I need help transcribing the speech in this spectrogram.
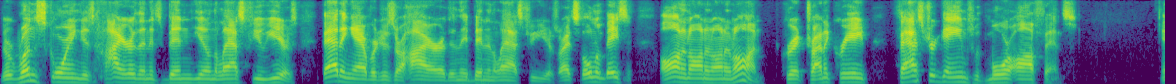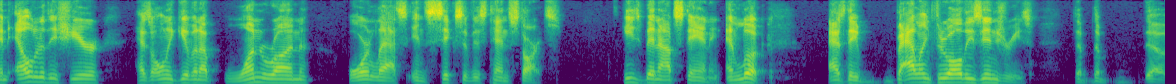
The run scoring is higher than it's been, you know, in the last few years. Batting averages are higher than they've been in the last few years, right? Stolen bases, on and on and on and on. Trying to create faster games with more offense. And Elder this year has only given up one run or less in six of his 10 starts. He's been outstanding. And look, as they're battling through all these injuries, the the, the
